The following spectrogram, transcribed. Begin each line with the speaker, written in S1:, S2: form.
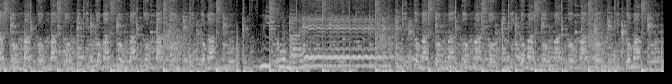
S1: マこまえマこまえマこまえ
